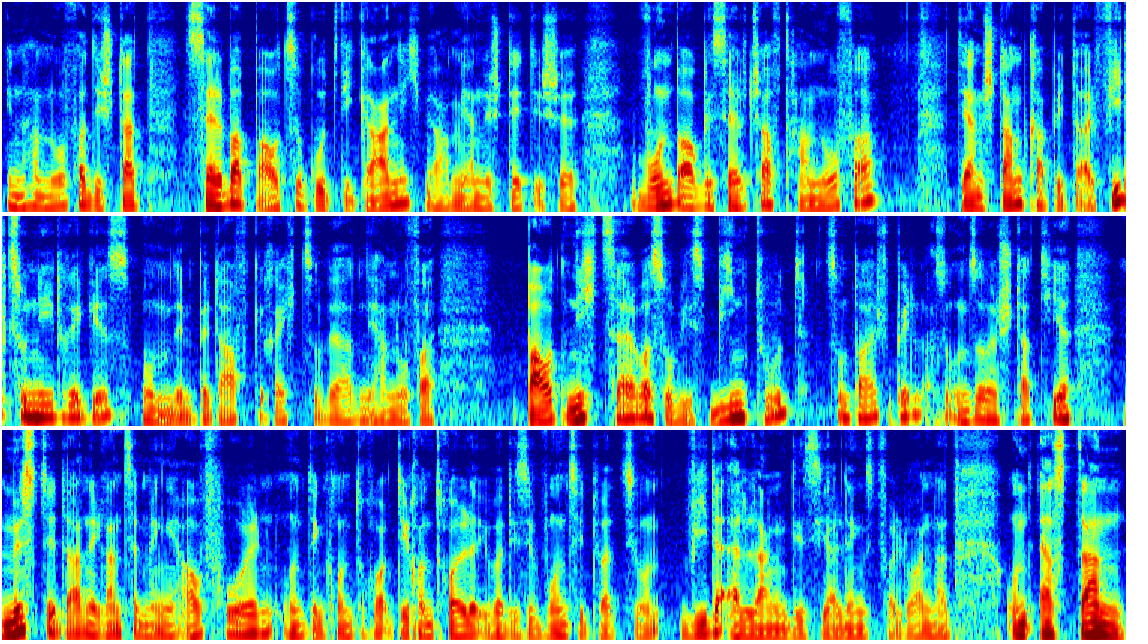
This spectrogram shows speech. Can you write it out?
in Hannover. Die Stadt selber baut so gut wie gar nicht. Wir haben ja eine städtische Wohnbaugesellschaft Hannover deren Stammkapital viel zu niedrig ist, um dem Bedarf gerecht zu werden. Die Hannover baut nicht selber, so wie es Wien tut zum Beispiel. Also unsere Stadt hier müsste da eine ganze Menge aufholen und Kontro die Kontrolle über diese Wohnsituation wiedererlangen, die sie ja längst verloren hat. Und erst dann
